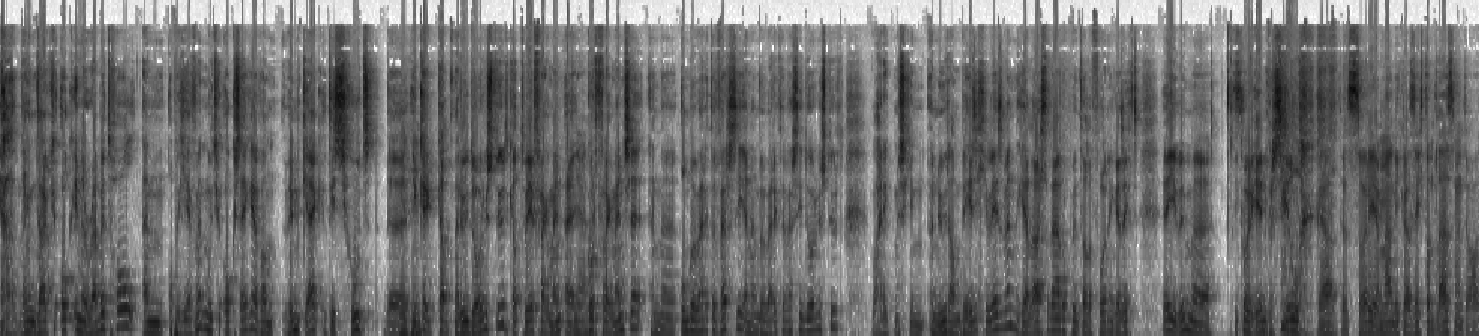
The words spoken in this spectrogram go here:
ja, dan duik je ook in een rabbit hole. En op een gegeven moment moet je ook zeggen van... Wim, kijk, het is goed. De, ik, ik had het naar u doorgestuurd. Ik had twee fragmenten. Ja. kort fragmentje, een eh, onbewerkte versie en een bewerkte versie doorgestuurd. Waar ik misschien een uur aan bezig geweest ben. Jij luistert naar op hun telefoon en jij zegt... hey Wim, eh, ik hoor geen verschil. Ja, dat sorry man, ik was echt aan het luisteren. ja,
